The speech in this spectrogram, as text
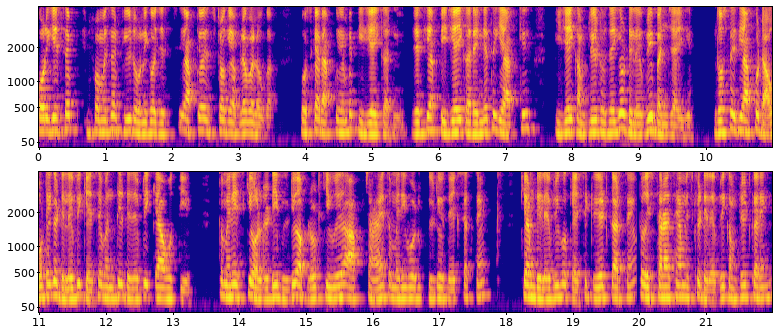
और ये सब इन्फॉर्मेशन फ़ीड होने की वजह से आपके पास स्टॉक अवेलेबल होगा। उसके बाद आपको यहाँ पे पीजीआई करनी है। जैसे आप पीजीआई करेंगे तो ये आपकी पीजीआई कंप्लीट हो जाएगी और डिलीवरी बन जाएगी। दोस्तों, यदि आपको डाउट है कि डिलीवरी कैसे बनती है डिलीवरी क्या होती है तो मैंने इसकी ऑलरेडी वीडियो अपलोड की हुई है। आप चाहें तो मेरी वो वीडियो देख सकते हैं कि हम डिलीवरी को कैसे क्रिएट करते हैं। तो इस तरह से हम इसकी डिलीवरी कंप्लीट करेंगे।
